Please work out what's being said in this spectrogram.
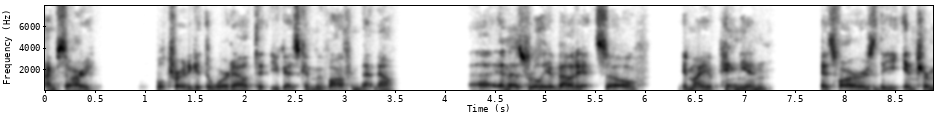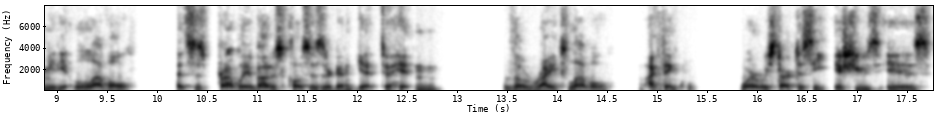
I'm sorry. We'll try to get the word out that you guys can move on from that now. Uh, and that's really about it. So, in my opinion, as far as the intermediate level, this is probably about as close as they're going to get to hitting the right level. I think where we start to see issues is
